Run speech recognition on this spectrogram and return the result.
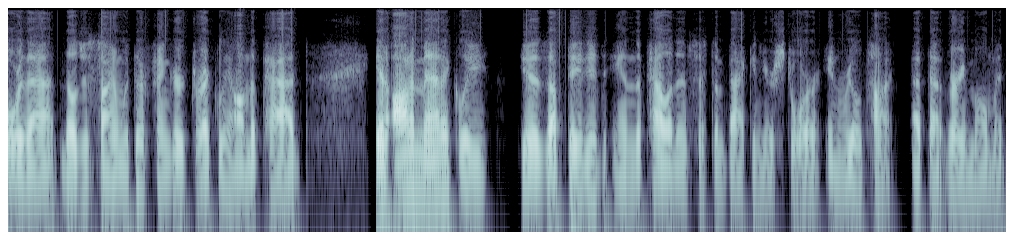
for that. They'll just sign with their finger directly on the pad. It automatically is updated in the Paladin system back in your store in real time at that very moment.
